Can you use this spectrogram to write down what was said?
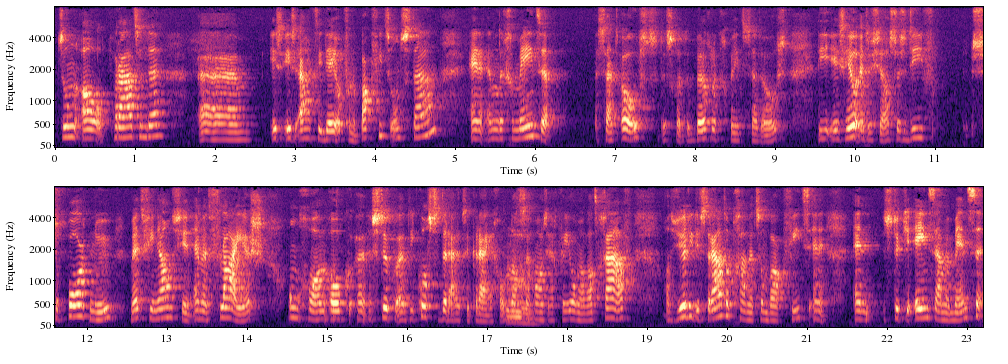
toen al pratende uh, is, is eigenlijk het idee ook van de bakfiets ontstaan. En, en de gemeente Zuidoost, dus de burgerlijke gemeente Zuidoost, die is heel enthousiast. Dus die support nu met financiën en met flyers om gewoon ook uh, een stuk uh, die kosten eruit te krijgen. Omdat mm. ze gewoon zeggen van, joh, maar wat gaaf als jullie de straat op gaan met zo'n bakfiets en, en een stukje eenzame mensen,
